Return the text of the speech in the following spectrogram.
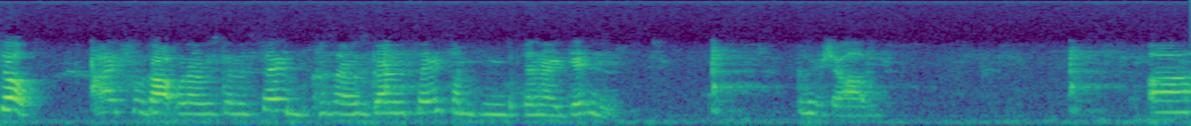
So, I forgot what I was gonna say because I was gonna say something, but then I didn't. Good job. Uh,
